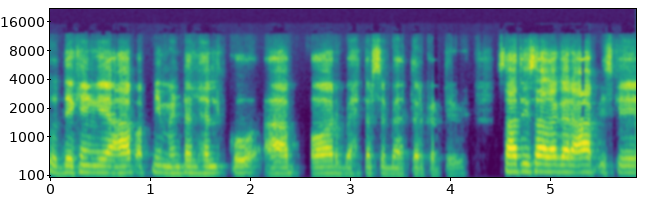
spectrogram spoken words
तो देखेंगे आप अपनी मेंटल हेल्थ को आप और बेहतर से बेहतर करते हुए। साथ ही साथ अगर आप इसके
